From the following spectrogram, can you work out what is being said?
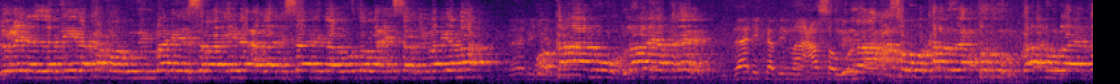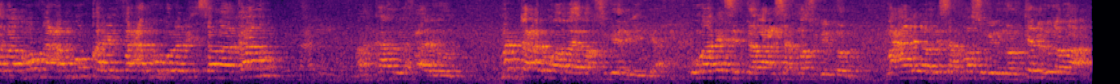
لعن الذين كفروا من بني إسرائيل على لسان داود وعيسى بن مريم. وكانوا لا ذلك بما عصوا بما وكانوا. عصوا وكانوا يعتدون. كانوا لا يتناهون عن منكر فعلوه لبئس ما كانوا ما كانوا يفعلون. ما ادعوا ما سجين لله وما ليس التراعي مع لنا بسك ما سجين لهم كل علماء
